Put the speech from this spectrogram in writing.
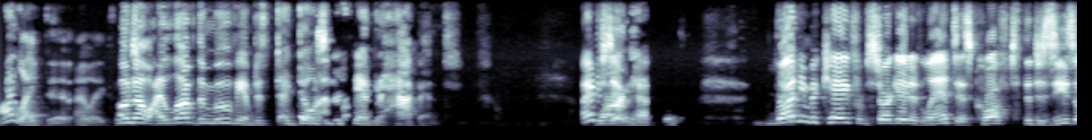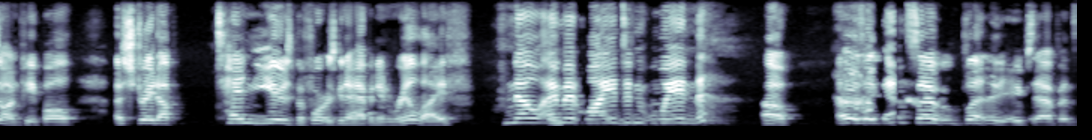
I liked it. I liked it. Oh no, I love the movie. I'm just I don't understand what happened. i understand Why? what happened rodney mckay from stargate atlantis coughed the disease on people a straight up 10 years before it was going to happen in real life No, I meant why it didn't win. oh I was like, that's how Planet of the Apes happens.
